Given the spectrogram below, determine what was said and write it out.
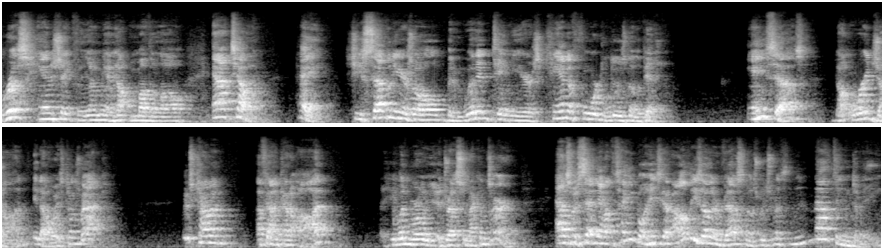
brisk handshake from the young man helping mother-in-law, and I tell him, hey, she's 70 years old, been wedded 10 years, can't afford to lose another penny. And he says, don't worry, John, it always comes back. Which kind of, I found kind of odd. He wasn't really addressing my concern. As we sat down at the table, he's got all these other investments, which meant nothing to me.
